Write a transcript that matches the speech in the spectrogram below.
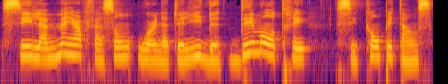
c'est la meilleure façon ou un atelier de démontrer ses compétences,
